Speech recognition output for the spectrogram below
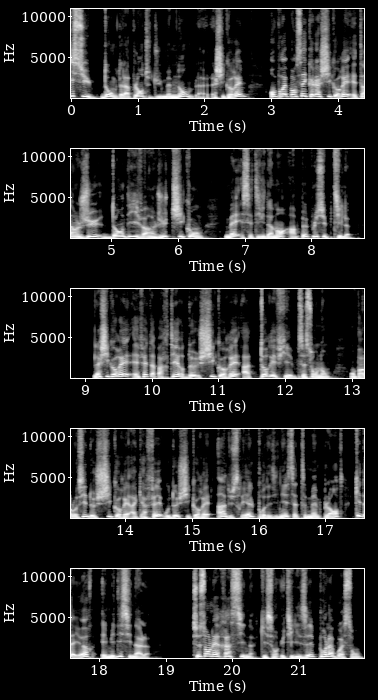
Issue donc de la plante du même nom, la, chicorée, on pourrait penser que la chicorée est un jus d'endive, un jus de chicon, mais c'est évidemment un peu plus subtil. La chicorée est faite à partir de chicorée à torréfier, c'est son nom. On parle aussi de chicorée à café ou de chicorée industrielle pour désigner cette même plante, qui d'ailleurs est médicinale. Ce sont les racines qui sont utilisées pour la boisson.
